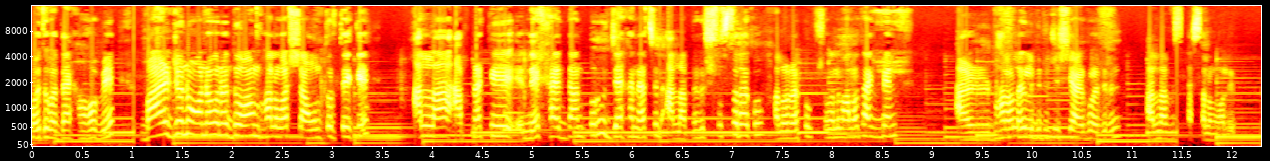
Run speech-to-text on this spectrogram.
হয়তোবা দেখা হবে। ভাইয়ের জন্য অনেক অনেক দোয়া ভালোবাসা অন্তর থেকে। আল্লাহ আপনাকে নেখায় দান করুক, যেখানে আছেন আল্লাহ আপনাকে সুস্থ রাখুক, ভালো রাখুক। সকলে ভালো থাকবেন। আর ভালো লাগলে ভিডিওটি শেয়ার করে দেবেন। আল্লাহ হাফিজ, আসসালামু আলাইকুম।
